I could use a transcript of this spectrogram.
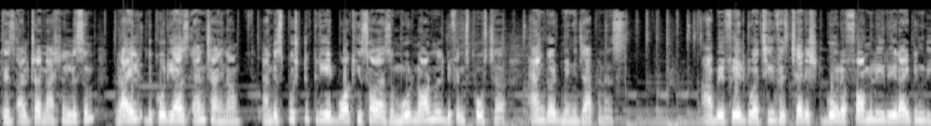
His ultra nationalism riled the Koreas and China, and his push to create what he saw as a more normal defense posture angered many Japanese. Abe failed to achieve his cherished goal of formally rewriting the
